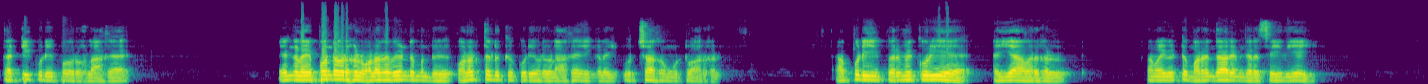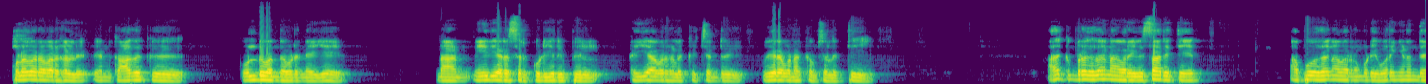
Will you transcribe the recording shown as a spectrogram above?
தட்டி குடிப்பவர்களாக எங்களை போன்றவர்கள் வளர வேண்டும் என்று வளர்த்தெடுக்கக்கூடியவர்களாக எங்களை உற்சாகம் ஊட்டுவார்கள் அப்படி பெருமைக்குரிய ஐயா அவர்கள் நம்மை விட்டு மறைந்தார் என்கிற செய்தியை புலவர் அவர்கள் என் காதுக்கு கொண்டு வந்தவுடனேயே நான் நீதியரசர் குடியிருப்பில் ஐயா அவர்களுக்கு சென்று வீர வணக்கம் செலுத்தி அதுக்கு பிறகுதான் நான் அவரை விசாரித்தேன். அப்போதுதான் அவர் நம்முடைய ஒருங்கிணைந்த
